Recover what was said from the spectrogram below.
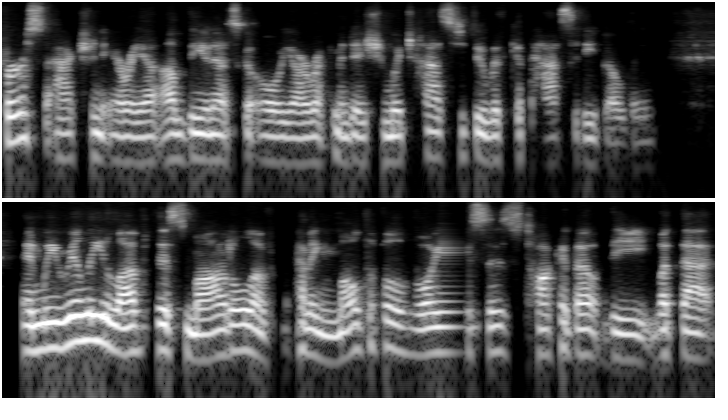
first action area of the UNESCO OER recommendation, which has to do with capacity building. And we really loved this model of having multiple voices talk about the what that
